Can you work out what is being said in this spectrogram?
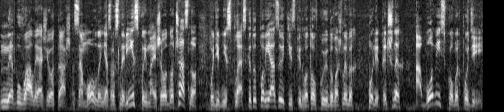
не бували ажіотаж. Замовлення зросли різко і майже одночасно. Подібні сплески тут пов'язують із підготовкою до важливих політичних або військових подій.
